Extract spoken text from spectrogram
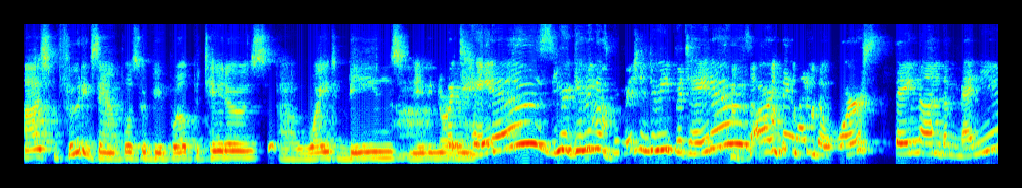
Uh, some food examples would be boiled potatoes, uh, white beans, maybe northern. Potatoes? You're giving us permission to eat potatoes? Aren't they like the worst thing on the menu?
